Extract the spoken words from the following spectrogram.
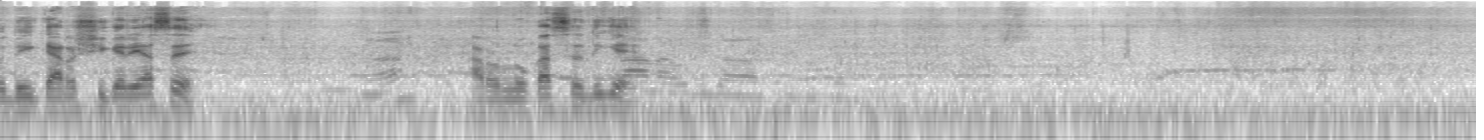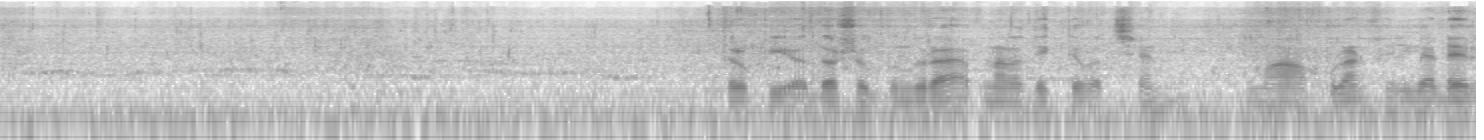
ওদিকে আরও শিকারি আছে? হ্যাঁ? আরও লোক আছে ওদিকে। তো প্রিয় দর্শক বন্ধুরা আপনারা দেখতে পাচ্ছেন মা পুরান ফেরিঘাটের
